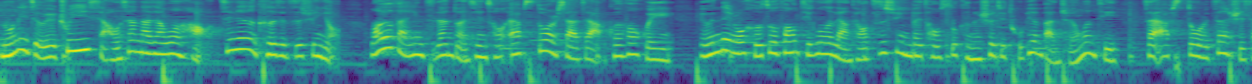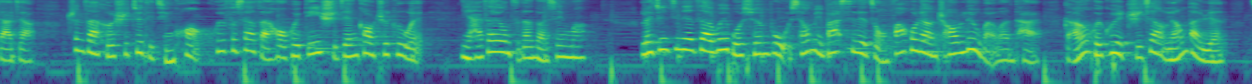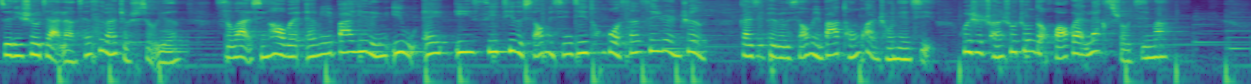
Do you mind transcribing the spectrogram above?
农历九月初一，小红向大家问好。今天的科技资讯有：网友反映子弹短信从 App Store 下架，官方回应，由于内容合作方提供的两条资讯被投诉可能涉及图片版权问题，在 App Store 暂时下架，正在核实具体情况，恢复下载后会第一时间告知各位。你还在用子弹短信吗？雷军今天在微博宣布，小米八系列总发货量超六百万台，感恩回馈直降两百元，最低售价两千四百九十九元。此外，型号为 M 一八一零一五 A ECT 的小米新机通过三 C 认证，该机配备了小米八同款充电器，会是传说中的华怪 Lex 手机吗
